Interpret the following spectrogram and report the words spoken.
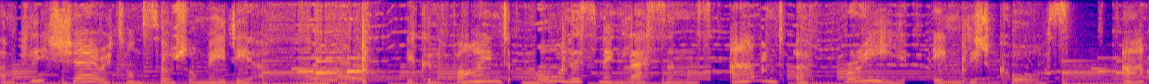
And please share it on social media. You can find more listening lessons and a free English course at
